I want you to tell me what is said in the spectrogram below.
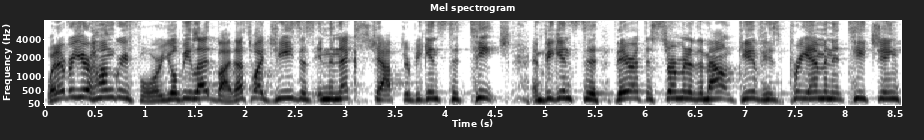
Whatever you're hungry for, you'll be led by. That's why Jesus in the next chapter begins to teach and begins to, there at the Sermon of the Mount, give his preeminent teaching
